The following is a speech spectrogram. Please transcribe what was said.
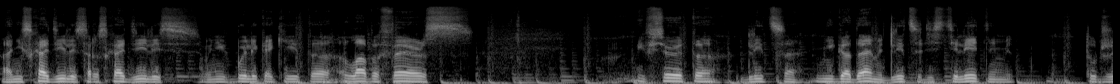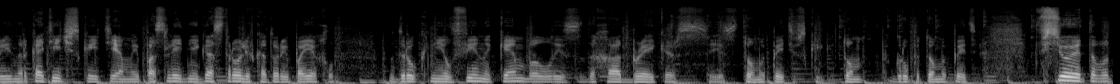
они сходились, расходились, у них были какие-то love affairs, и все это длится не годами, длится десятилетиями. Тут же и наркотическая тема, и последние гастроли, в которые поехал вдруг Нил Финн и Кэмпбелл из The Heartbreakers, из Тома Петтевской, Том, группы Тома Петти. Все это вот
